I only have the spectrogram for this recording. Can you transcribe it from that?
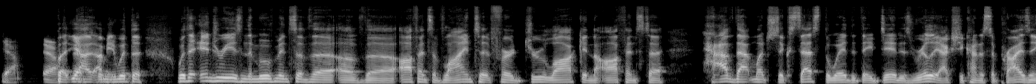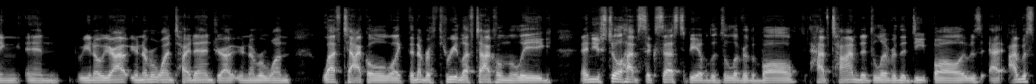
Yeah. Yeah, but yeah, absolutely. I mean, with the with the injuries and the movements of the of the offensive line to for Drew Lock and the offense to have that much success the way that they did is really actually kind of surprising. And you know, you're out your number one tight end, you're out your number one left tackle, like the number three left tackle in the league, and you still have success to be able to deliver the ball, have time to deliver the deep ball. It was I, I was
